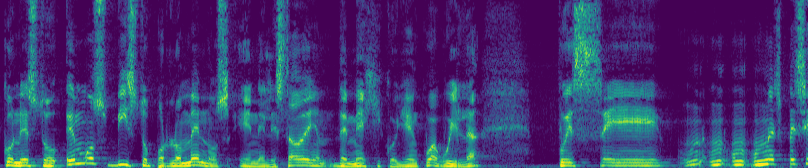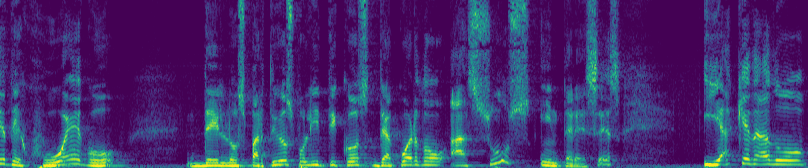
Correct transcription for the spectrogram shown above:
con esto? Hemos visto por lo menos en el Estado de, México y en Coahuila, pues eh, una especie de juego de los partidos políticos de acuerdo a sus intereses y ha quedado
